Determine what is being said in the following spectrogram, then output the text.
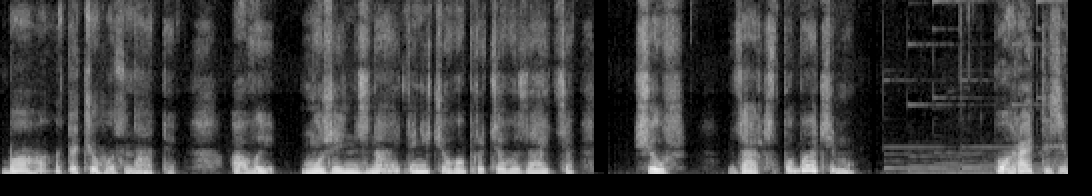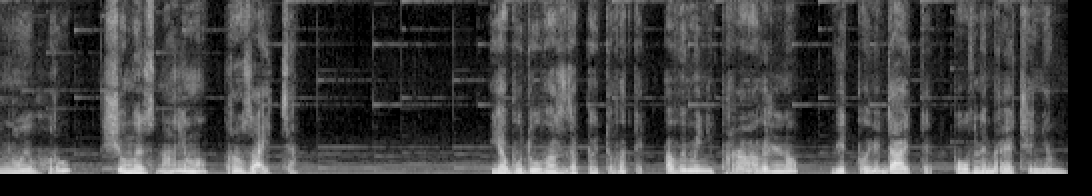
багато чого знати. А ви, може, й не знаєте нічого про цього зайця? Що ж, зараз побачимо. Пограйте зі мною в гру, що ми знаємо про зайця. Я буду у вас запитувати, а ви мені правильно відповідайте повним реченням.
